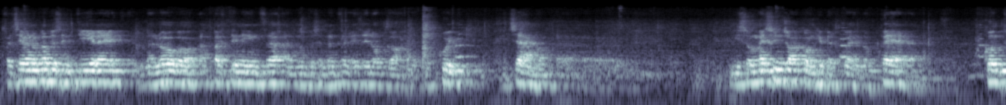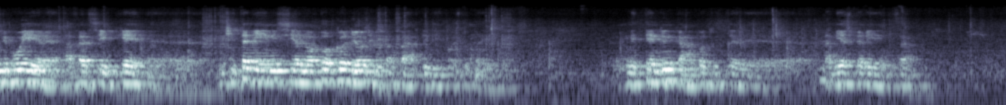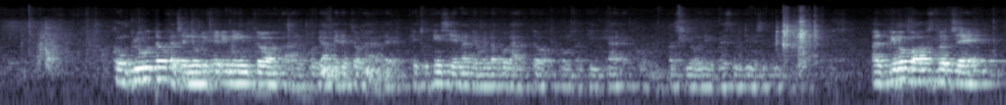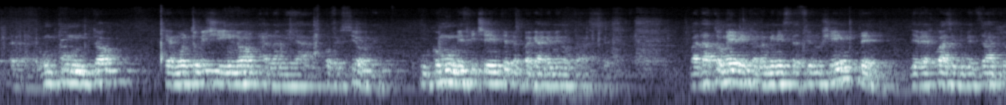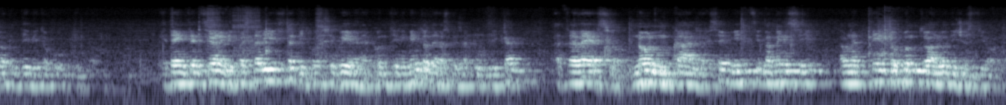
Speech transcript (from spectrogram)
facevano proprio sentire la loro appartenenza al mondo sennanzarese e l'orgoglio, per cui diciamo eh, mi sono messo in gioco anche per quello, per contribuire a far sì che eh, i cittadini siano orgogliosi di far parte di questo paese, mettendo in campo tutta la mia esperienza Concludo facendo un riferimento al programma elettorale che tutti insieme abbiamo elaborato con fatica e con passione in queste ultime settimane. Al primo posto c'è eh, un punto che è molto vicino alla mia professione, un comune efficiente per pagare meno tasse. Va dato merito all'amministrazione uscente di aver quasi dimezzato il debito pubblico ed è intenzione di questa lista di proseguire nel contenimento della spesa pubblica attraverso non un taglio ai servizi ma bensì a un attento controllo di gestione.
